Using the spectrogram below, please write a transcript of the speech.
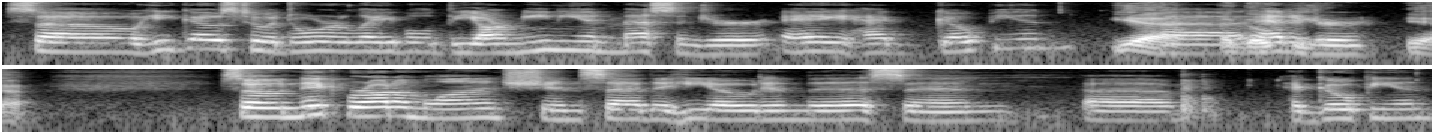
So he goes to a door labeled "The Armenian Messenger," a Hagopian Yeah, uh, Hagopian. editor. Yeah, So Nick brought him lunch and said that he owed him this, and um Hagopian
